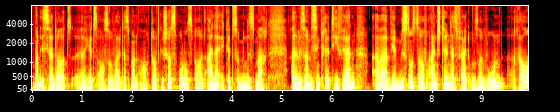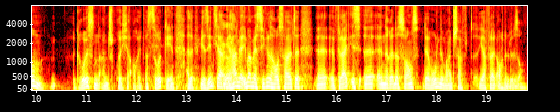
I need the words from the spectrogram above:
Man ist ja dort äh, jetzt auch so weit, dass man auch dort Geschosswohnungsbau in einer Ecke zumindest macht. Also müssen wir ein bisschen kreativ werden, aber wir müssen uns darauf einstellen, dass vielleicht unsere Wohnraum Größenansprüche auch etwas zurückgehen. Also wir sind ja, wir haben ja immer mehr Single-Haushalte. Äh, vielleicht ist äh, eine Renaissance der Wohngemeinschaft ja vielleicht auch eine Lösung.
